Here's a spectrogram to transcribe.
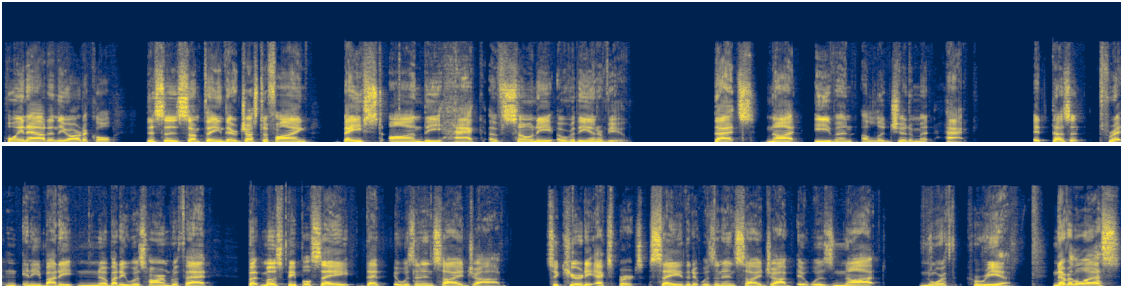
point out in the article this is something they're justifying based on the hack of Sony over the interview. That's not even a legitimate hack. It doesn't threaten anybody. Nobody was harmed with that. But most people say that it was an inside job. Security experts say that it was an inside job. It was not North Korea. Nevertheless,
